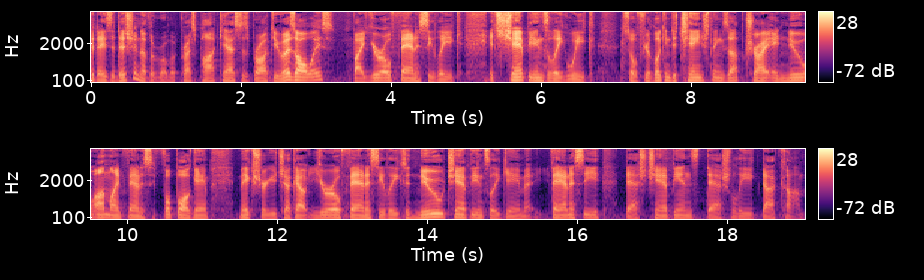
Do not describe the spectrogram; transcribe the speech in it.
Today's edition of the Roma Press Podcast is brought to you, as always, by Euro Fantasy League. It's Champions League week, so if you're looking to change things up, try a new online fantasy football game. Make sure you check out Euro Fantasy League's new Champions League game at fantasy-champions-league.com.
